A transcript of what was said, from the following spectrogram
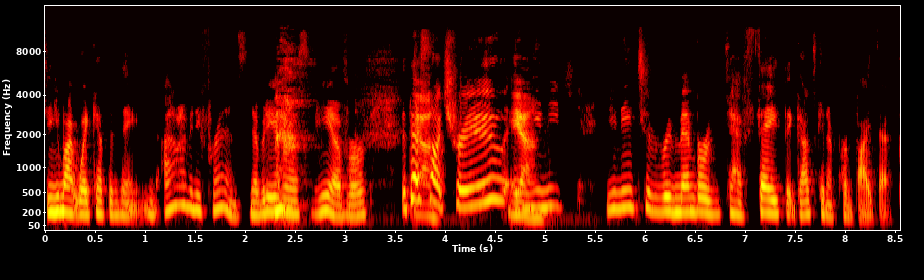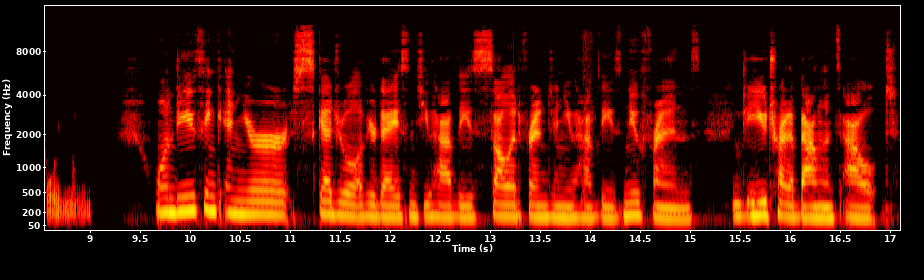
So you might wake up and think, I don't have any friends. Nobody ever asked me over. But that's yeah. not true. And yeah. you need you need to remember to have faith that God's going to provide that for you. Well, and do you think in your schedule of your day, since you have these solid friends and you have these new friends, mm-hmm. do you try to balance out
